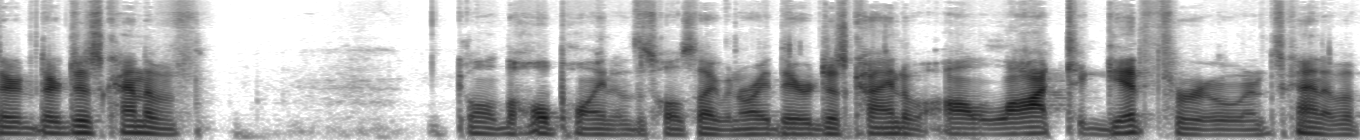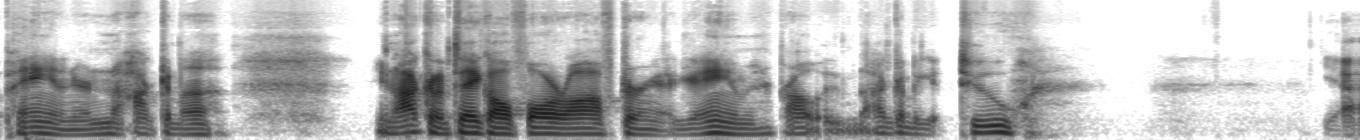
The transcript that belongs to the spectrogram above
they're they're just kind of well, the whole point of this whole segment, right? They're just kind of a lot to get through, and it's kind of a pain. And you're not gonna you're not gonna take all four off during a game. You're probably not gonna get two. Yeah.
